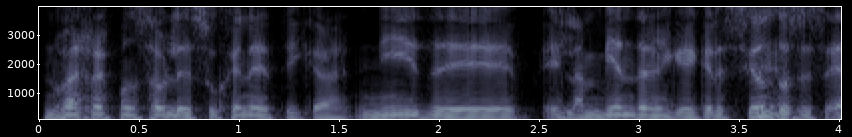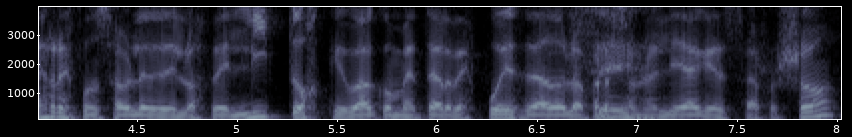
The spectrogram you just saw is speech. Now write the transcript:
no es responsable de su genética ni del el ambiente en el que creció, entonces es responsable de los delitos que va a cometer después, dado la personalidad que desarrolló,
